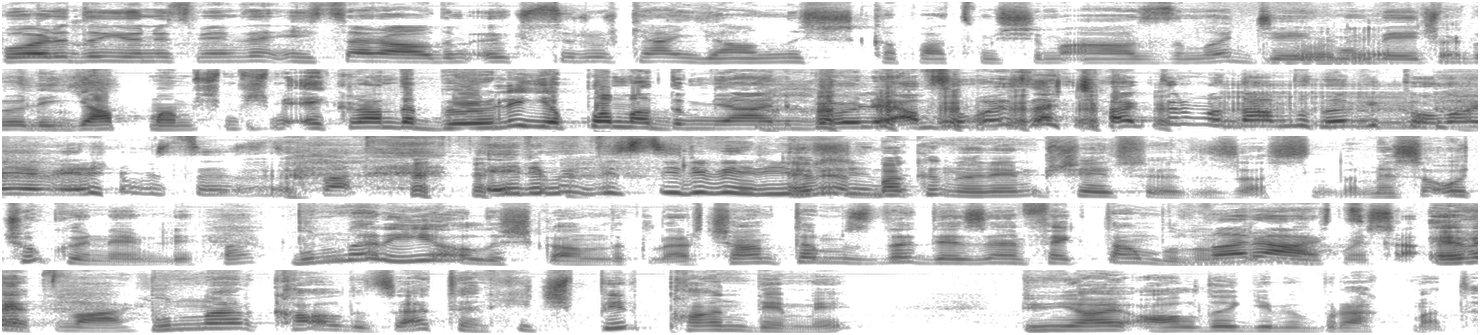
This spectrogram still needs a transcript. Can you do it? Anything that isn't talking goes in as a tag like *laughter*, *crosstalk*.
Bu arada yönetmenimden ihtar aldım. Öksürürken yanlış kapatmışım ağzımı. Ceyhun Beyciğim böyle yapmamışım. Şimdi ekranda böyle yapamadım yani. Böyle *laughs* yaptım. O yüzden çaktırmadan buna bir kolonya verir misiniz lütfen? Elimi bir silivereyim Evet şimdi. bakın önemli bir şey söylediniz aslında. Mesela o çok önemli. Bunlar iyi alışkanlıklar. Çantamızda dezenfektan bulundurmak artık, mesela. Evet var. Bunlar kaldı. Zaten hiçbir pandemi dünyayı aldığı gibi bırakmadı.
